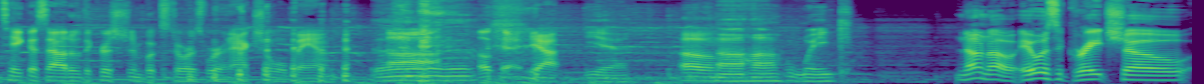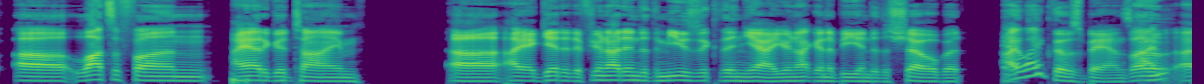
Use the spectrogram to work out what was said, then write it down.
take us out of the Christian bookstores. We're an actual band." Ah, okay. Yeah. Yeah. Um, Uh huh. Wink. No, no, it was a great show. Uh, lots of fun. I had a good time. Uh, I get it. If you're not into the music, then yeah, you're not going to be into the show. But I like those bands. I, I'm- I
